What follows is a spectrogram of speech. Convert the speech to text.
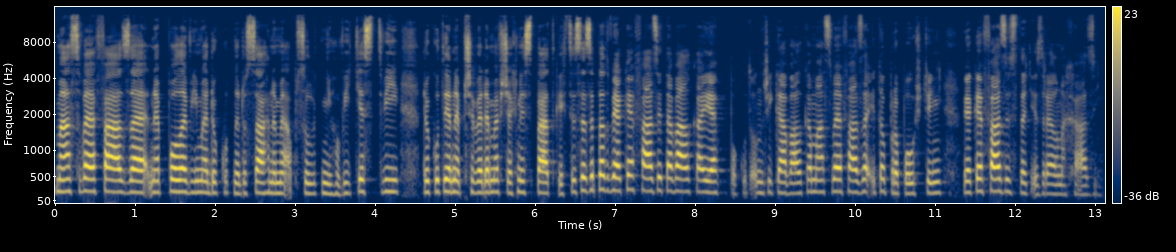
má své fáze, nepolevíme, dokud nedosáhneme absolutního vítězství, dokud je nepřivedeme všechny zpátky. Chci se zeptat, v jaké fázi ta válka je, pokud on říká, válka má své fáze i to propouštění, v jaké fázi se teď Izrael nachází?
